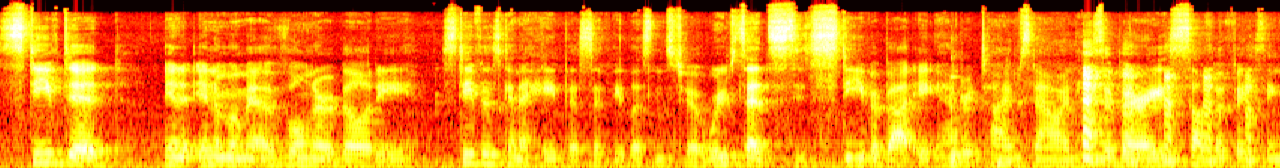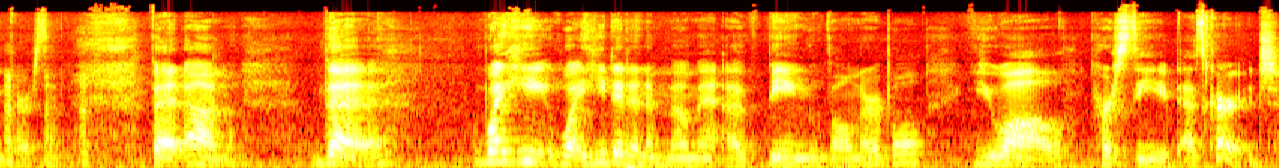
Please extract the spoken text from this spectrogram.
Steve did in, in a moment of vulnerability, Steve is going to hate this if he listens to it. We've said Steve about 800 times now, and he's a very self-effacing person. But um, the what he what he did in a moment of being vulnerable, you all perceived as courage,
